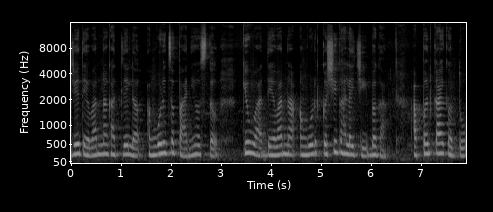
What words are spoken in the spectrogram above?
जे देवांना घातलेलं आंघोळीचं पाणी असतं किंवा देवांना आंघोळ कशी घालायची बघा. आपण काय करतो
